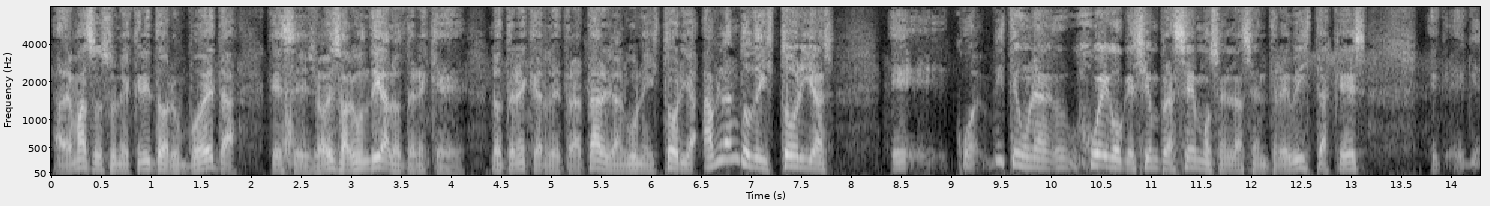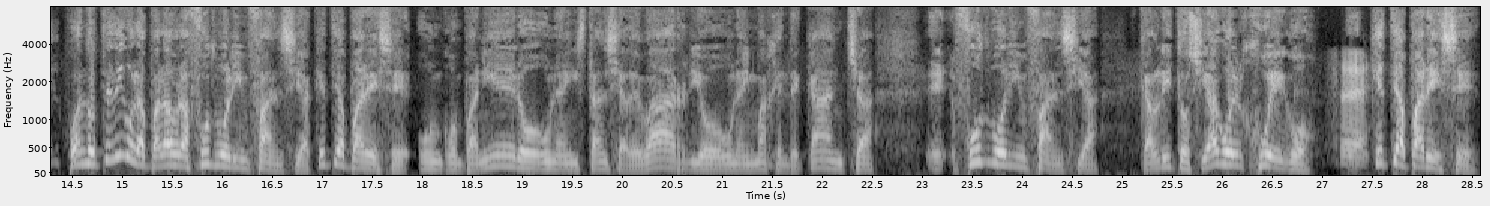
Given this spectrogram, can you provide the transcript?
además sos un escritor, un poeta, qué sé yo, eso algún día lo tenés que, lo tenés que retratar en alguna historia. Hablando de historias, eh, viste un juego que siempre hacemos en las entrevistas que es, eh, cuando te digo la palabra fútbol infancia, ¿qué te aparece? ¿Un compañero, una instancia de barrio, una imagen de cancha? Eh, fútbol infancia, Carlito, si hago el juego, ¿qué te aparece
